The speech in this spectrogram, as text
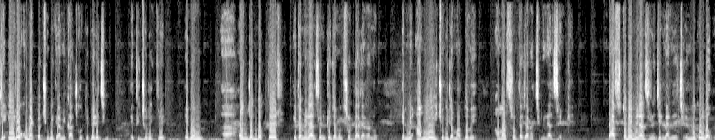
যে এইরকম একটা ছবিতে আমি কাজ করতে পেরেছি, একটি চরিত্রে। এবং অঞ্জন দত্তের, এটা মৃণাল সেনকে যেমন শ্রদ্ধা জানানো, তেমনি আমি এই ছবিটার মাধ্যমে আমার শ্রদ্ধা জানাচ্ছি মৃণাল সেনকে। বাস্তবে মৃণাল সেনের যে ম্যানেজার ছিলেন মুকুলবাবু,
